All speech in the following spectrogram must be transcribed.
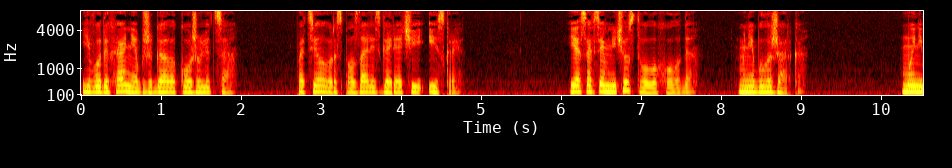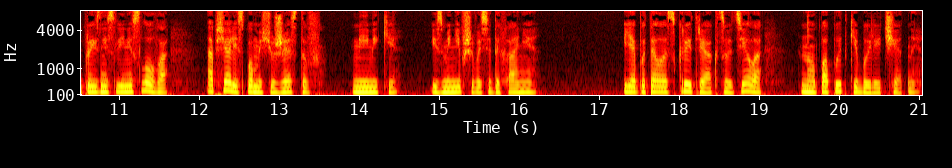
Его дыхание обжигало кожу лица. По телу расползались горячие искры. Я совсем не чувствовала холода. Мне было жарко. Мы не произнесли ни слова, общались с помощью жестов, мимики, изменившегося дыхания. Я пыталась скрыть реакцию тела, но попытки были тщетны.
